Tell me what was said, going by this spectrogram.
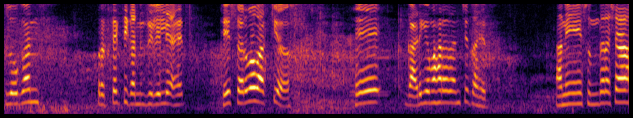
स्लोगन्स प्रत्येक ठिकाणी दिलेले आहेत. हे सर्व वाक्य हे गाडगे महाराजांचेच आहेत. आणि सुंदर अशा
